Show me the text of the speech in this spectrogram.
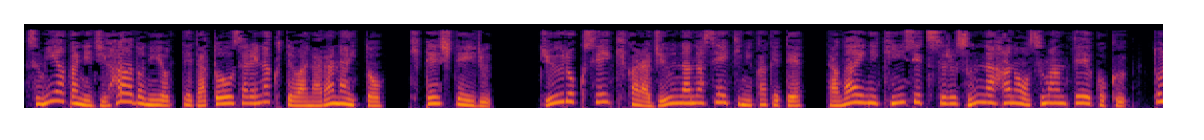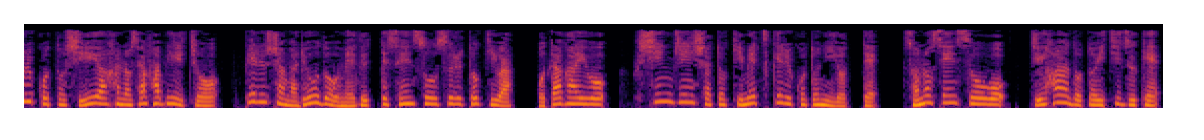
速やかにジハードによって打倒されなくてはならないと規定している。16世紀から17世紀にかけて、互いに近接するスンナ派のオスマン帝国、トルコとシーア派のサファビー朝、ペルシャが領土をめぐって戦争するときは、お互いを不信心者と決めつけることによって、その戦争をジハードと位置づけ、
